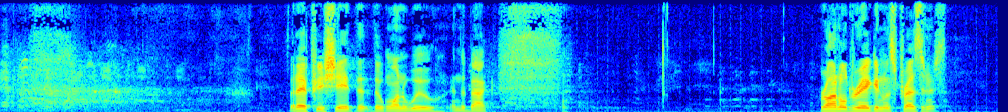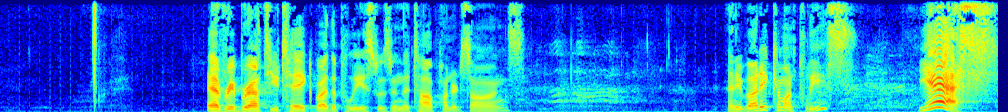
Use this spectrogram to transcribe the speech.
but I appreciate the, the one woo in the back. Ronald Reagan was president. Every Breath You Take by the Police was in the top 100 songs. Anybody? Come on, please. Yes.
